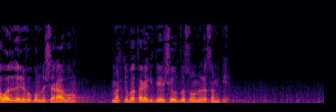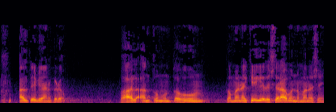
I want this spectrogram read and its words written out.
اول ذل حکم د شراب مخکې بقره کې تیر شو 219 کې الته بیان کړو فال انتم منتهون کمنه کېږي د شراب نه منشئ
